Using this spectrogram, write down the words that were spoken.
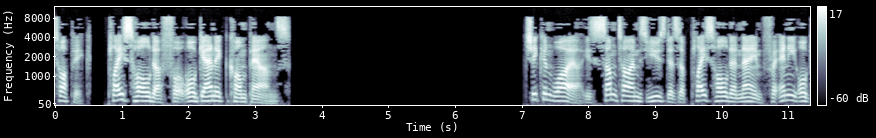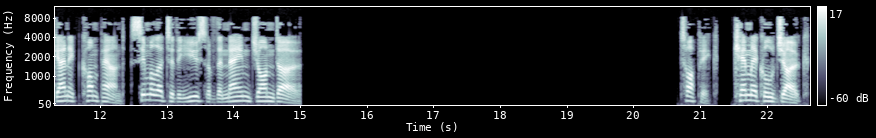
Placeholder for organic compounds Chicken wire is sometimes used as a placeholder name for any organic compound, similar to the use of the name John Doe. Chemical joke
